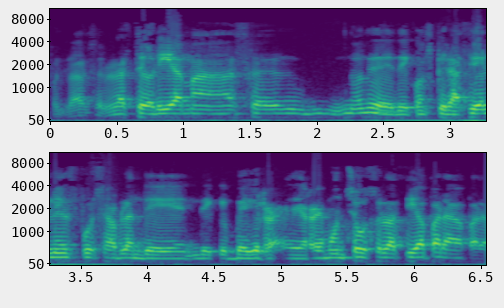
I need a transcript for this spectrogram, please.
pues las, teorías más eh, ¿no? de, conspiraciones pues hablan de, que eh, Raymond Chow se lo hacía para, para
